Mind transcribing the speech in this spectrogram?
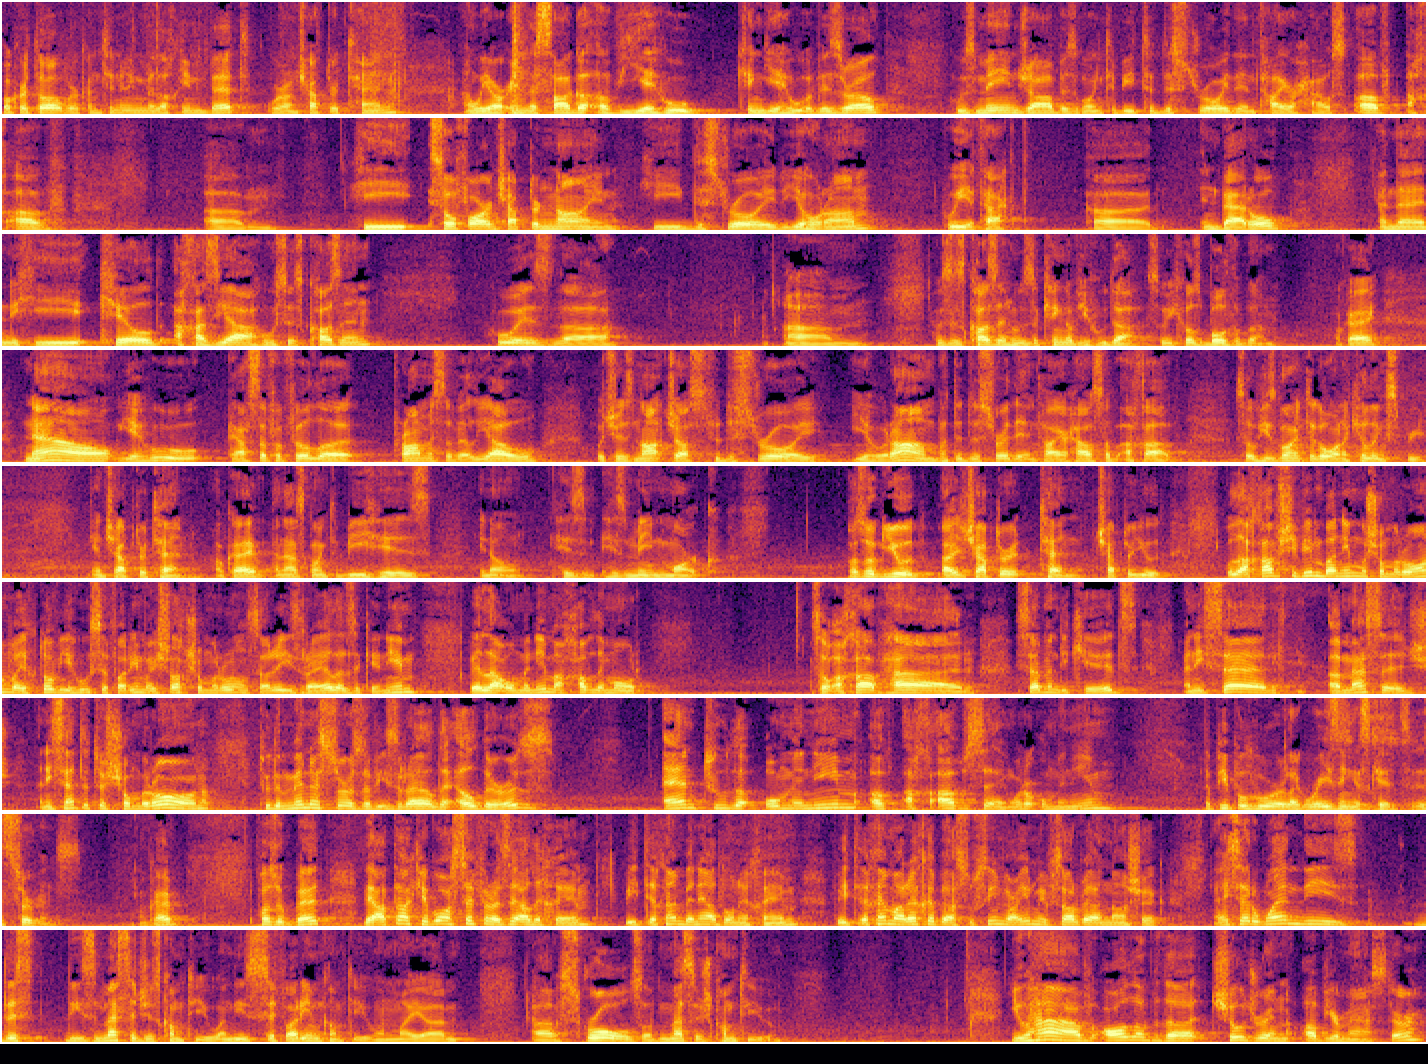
Boker Tov, we're continuing Melachim Bet. We're on chapter 10, and we are in the saga of Yehu, King Yehu of Israel, whose main job is going to be to destroy the entire house of Achav. Um, he, so far in chapter 9, he destroyed Yehoram, who he attacked uh, in battle, and then he killed Achaziah, who's his cousin, who is the. Um, who's his cousin, who's the king of Yehuda. So he kills both of them. Okay? Now, Yehu has to fulfill the promise of Eliyahu, which is not just to destroy Yehoram, but to destroy the entire house of Achav. So he's going to go on a killing spree in chapter 10. Okay? And that's going to be his, you know, his, his main mark. Pasuk Yud, uh, chapter 10, chapter Yud. ולאחריו שבעים בנים ושומרון, ויכתוב יהוא ספרים, וישלח שומרון לשרי ישראל הזקנים, ולאומנים אחאב לאמור. So Achav had 70 kids, and he sent a message, and he sent it to Shomron, to the ministers of Israel, the elders, and to the omenim of Achav, saying, What are omenim? The people who are like raising his kids, his servants. Okay? פסוק ב', ועתה כבוא הספר הזה עליכם, וייתכם בני אדוניכם, וייתכם הרכב והסוסים והעיר מבשר והנשק. And he said, when these, this, these messages come to you, when these sifarim come to you, when my uh, uh, scrolls of message come to you, you have all of the children of your master,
